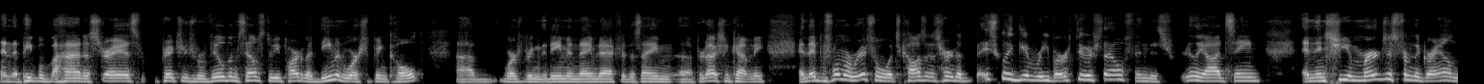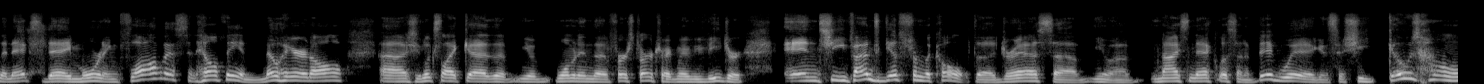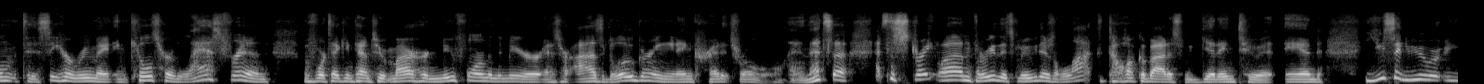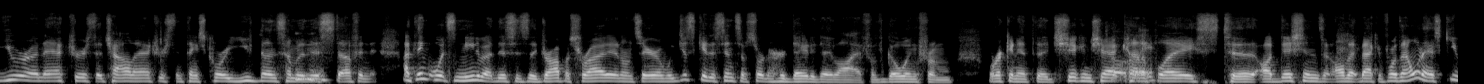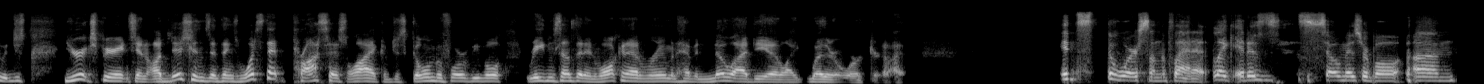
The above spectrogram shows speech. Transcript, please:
and the people behind Astraeus Pictures reveal themselves to be part of a demon worshiping cult, uh, worshiping the demon named after the same uh, production company. And they perform a ritual which causes her to basically give rebirth to herself in this really odd scene. And then she emerges from the ground the next day morning, flawless and healthy and no hair at all. Uh, she looks like uh, the you know, woman in the first Star Trek movie, V'ger. And she finds gifts from the cult a dress, uh, you know, a nice necklace, and a big wig. And so she goes home to see her her roommate and kills her last friend before taking time to admire her new form in the mirror as her eyes glow green and credits roll. And that's a that's a straight line through this movie. There's a lot to talk about as we get into it. And you said you were you were an actress, a child actress, and thanks, Cory. You've done some of this mm-hmm. stuff. And I think what's neat about this is they drop us right in on Sarah, and we just get a sense of sort of her day-to-day life of going from working at the chicken shack totally. kind of place to auditions and all that back and forth. And I want to ask you just your experience in auditions and things what's that process like of just going before people reading something and walking out of a room and having no idea like whether it worked or not? It's the worst on the planet. Like it is so miserable. Um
